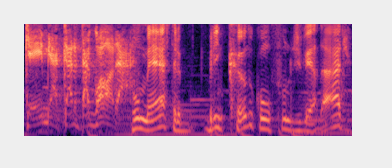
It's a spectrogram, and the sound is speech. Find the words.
Queime a carta agora! O mestre, brincando com o fundo de verdade,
